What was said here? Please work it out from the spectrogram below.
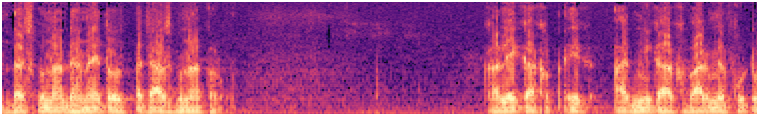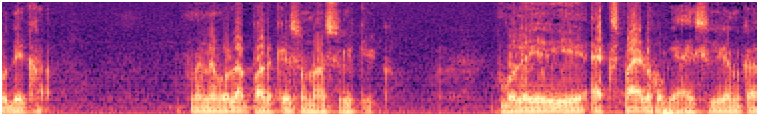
दस गुना धन है तो पचास गुना करो। कल एक एक आदमी का अखबार में फ़ोटो देखा। मैंने बोला, पढ़ के सुना सुल्की को। बोले, ये एक्सपायर्ड हो गया, इसलिए उनका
